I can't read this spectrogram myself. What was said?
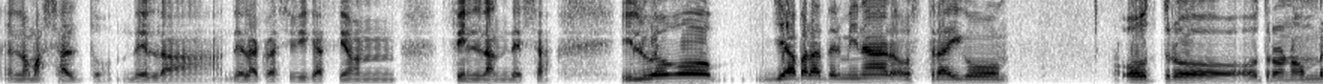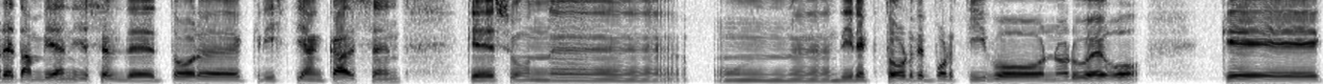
en lo más alto de la, de la clasificación finlandesa. Y luego, ya para terminar, os traigo otro, otro nombre también y es el de Thor eh, Christian Carlsen, que es un, eh, eh, director deportivo noruego que,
